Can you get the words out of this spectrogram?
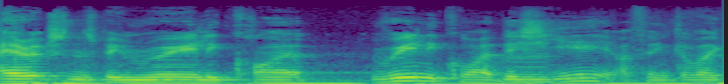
Eriksen's been really quiet, really quiet this Mm. year. I think like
